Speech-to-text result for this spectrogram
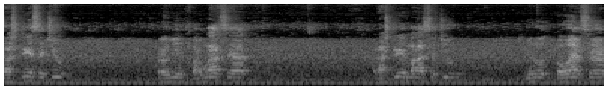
राष्ट्रीय सचिव प्रवीण परमार सर राष्ट्रीय महासचिव विनोद पवार सर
